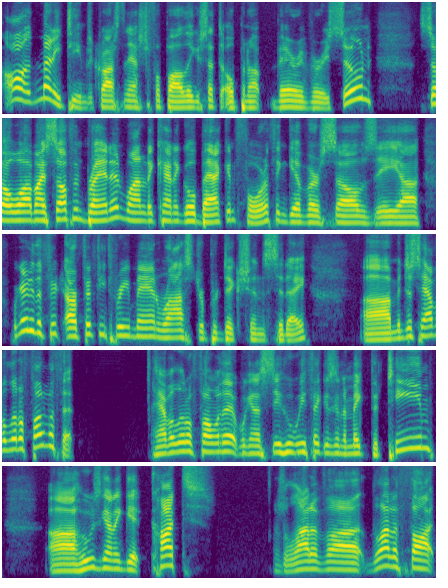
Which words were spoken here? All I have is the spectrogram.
all many teams across the National Football League, are set to open up very, very soon. So uh, myself and Brandon wanted to kind of go back and forth and give ourselves a. Uh, we're gonna do the our 53 man roster predictions today, um, and just have a little fun with it. Have a little fun with it. We're gonna see who we think is gonna make the team, uh, who's gonna get cut. There's a lot of uh, a lot of thought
